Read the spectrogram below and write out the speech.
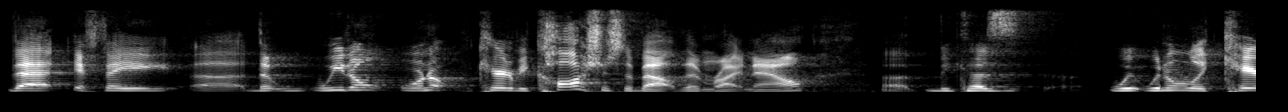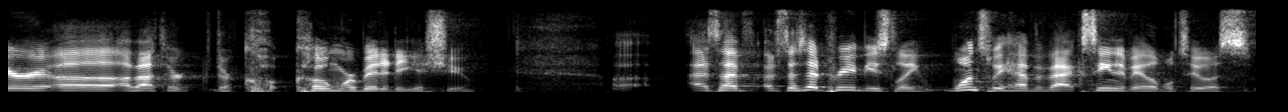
that if they uh, that we don't we don't care to be cautious about them right now uh, because we, we don't really care uh, about their their co- comorbidity issue. Uh, as I've as I said previously, once we have a vaccine available to us,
